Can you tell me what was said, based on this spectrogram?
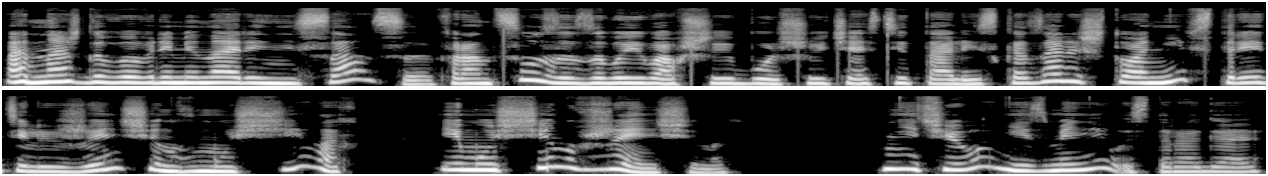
однажды во времена Ренессанса французы, завоевавшие большую часть Италии, сказали, что они встретили женщин в мужчинах и мужчин в женщинах. Ничего не изменилось, дорогая.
